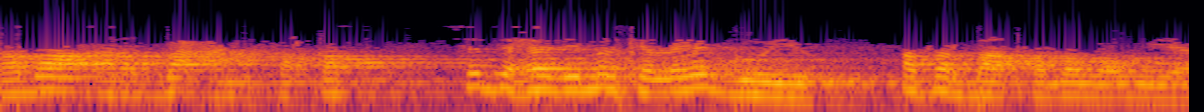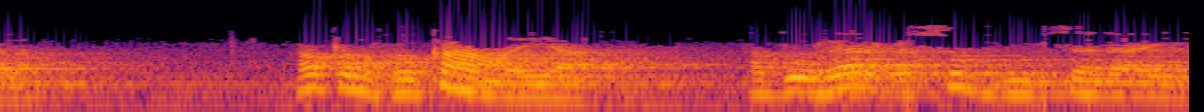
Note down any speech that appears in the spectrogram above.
qabaa arbacan faqad saddexdeedii marka laga gooyo afar baa qabo loogu yeelay. Halkan wuxuu ka hadlayaa hadduu reer cusub guursadaaye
